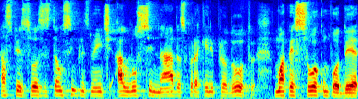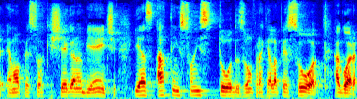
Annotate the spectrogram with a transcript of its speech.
as pessoas estão simplesmente simplesmente alucinadas por aquele produto. Uma pessoa com poder é uma pessoa que chega no ambiente e as atenções todas vão para aquela pessoa. Agora,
